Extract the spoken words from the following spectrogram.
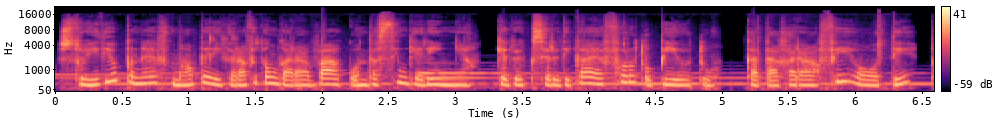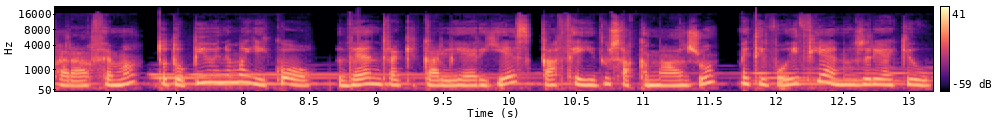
Στο ίδιο πνεύμα περιγράφει τον Καραβά κοντά στην Κερίνια και το εξαιρετικά έφορο τοπίο του. Καταγράφει ότι, παράθεμα, το τοπίο είναι μαγικό, δέντρα και καλλιέργειες κάθε είδους ακμάζουν με τη βοήθεια ενός ριακιού.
